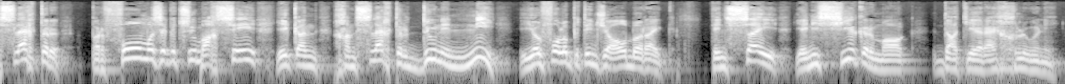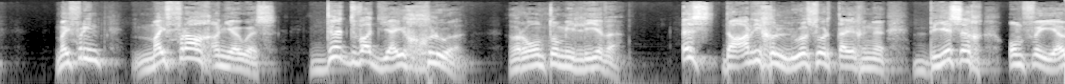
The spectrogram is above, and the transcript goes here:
slegter perform as ek dit so mag sê, jy kan gaan slegter doen en nie jou volle potensiaal bereik tensy jy nie seker maak dat jy reg glo nie. My vriend, my vraag aan jou is: dit wat jy glo rondom die lewe, is daardie geloofs-oortuigings besig om vir jou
